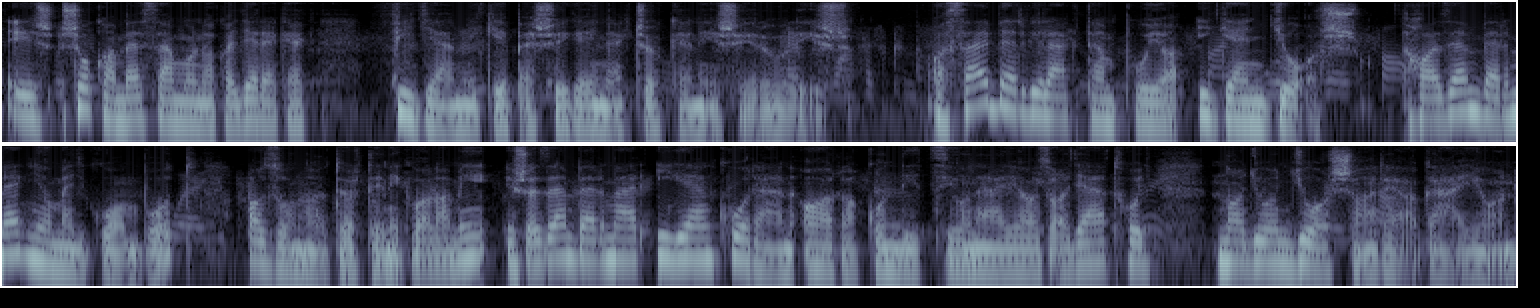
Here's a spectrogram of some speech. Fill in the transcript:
és sokan beszámolnak a gyerekek figyelmi képességeinek csökkenéséről is. A cybervilág tempója igen gyors. Ha az ember megnyom egy gombot, azonnal történik valami, és az ember már igen korán arra kondicionálja az agyát, hogy nagyon gyorsan reagáljon.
